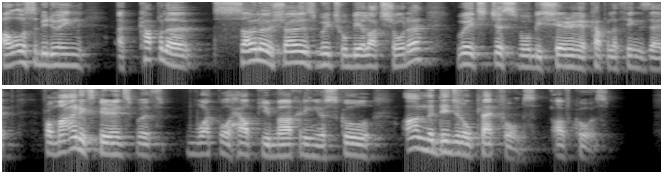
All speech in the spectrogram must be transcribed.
I'll also be doing a couple of solo shows, which will be a lot shorter, which just will be sharing a couple of things that, from my own experience, with what will help you marketing your school on the digital platforms, of course.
